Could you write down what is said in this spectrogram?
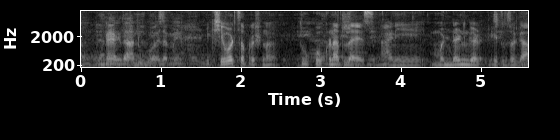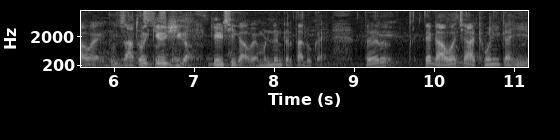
पुन्हा एकदा अनुभवायला मिळेल. एक शेवटचा प्रश्न. तू कोकणातला आहेस आणि मंडणगड हे तुझं गाव आहे. तू जात केळशी. गाव. केळशी गाव आहे मंडणगड तालुका आहे. तर त्या गावाच्या आठवणी काही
